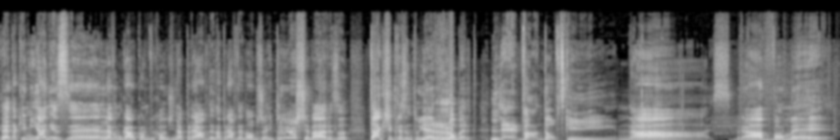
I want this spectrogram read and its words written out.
Te takie mijanie z e, lewą gałką wychodzi naprawdę, naprawdę dobrze. I proszę bardzo, tak się prezentuje Robert Lewandowski. Nice! Brawo my!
